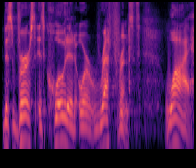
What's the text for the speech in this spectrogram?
this verse is quoted or referenced. Why?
